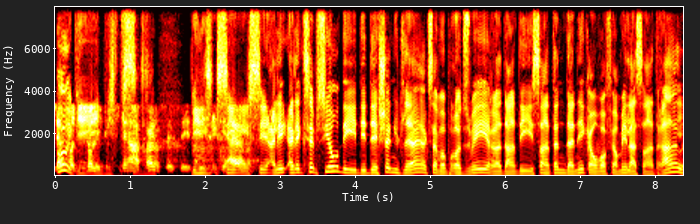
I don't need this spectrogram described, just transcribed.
la Oui, production puis- d'électricité en France, c'est- à l'e- à l'exception des, des déchets nucléaires que ça va produire euh, dans des centaines d'années quand on va fermer la centrale,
